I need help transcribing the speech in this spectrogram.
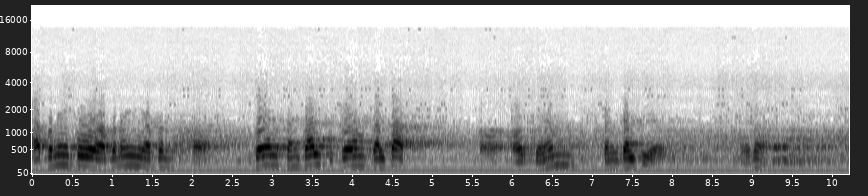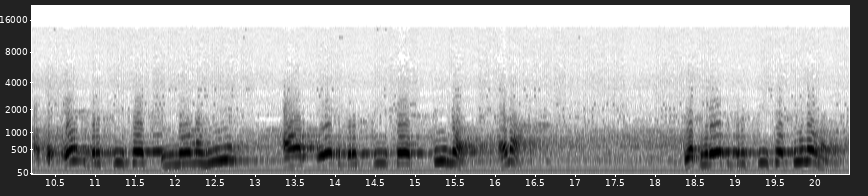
अपने को अपने ही अपन स्वयं संकल्प, स्वयं कल्पा और स्वयं संकल्प है ना? तो एक दृष्टि से तीनों नहीं, और एक दृष्टि से तीनों, है ना? व्यतिरेक दृष्टि से तीनों नहीं।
